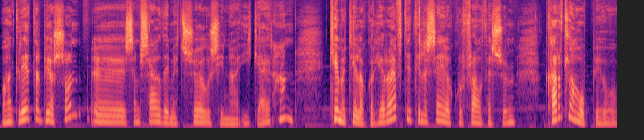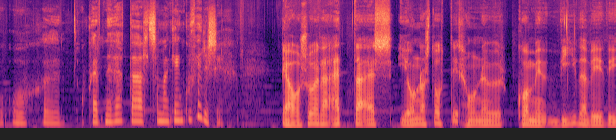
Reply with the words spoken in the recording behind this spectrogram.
og hann Gretar Björnsson uh, sem sagði mitt sögu sína í gær, hann kemur til okkar hér og eftir til að segja okkur frá þessum karlahópi og, og, og hvernig þetta allt saman gengur fyrir sig. Já og svo er það Edda S. Jónasdóttir, hún hefur komið víða við í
